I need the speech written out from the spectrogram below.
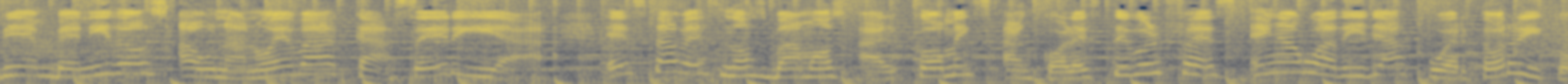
Bienvenidos a una nueva cacería. Esta vez nos vamos al Comics and Collectible Fest en Aguadilla, Puerto Rico.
